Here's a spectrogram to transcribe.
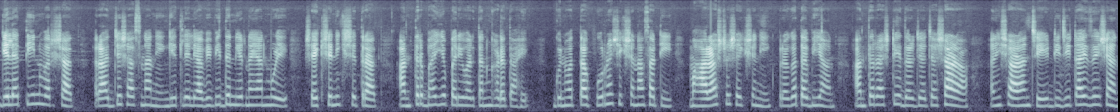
गेल्या तीन वर्षात राज्य शासनाने घेतलेल्या विविध निर्णयांमुळे शैक्षणिक क्षेत्रात आंतरबाह्य परिवर्तन घडत आहे. गुणवत्तापूर्ण शिक्षणासाठी महाराष्ट्र शैक्षणिक प्रगत अभियान आंतरराष्ट्रीय दर्जाच्या शाळा आणि शाळांचे डिजिटायझेशन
